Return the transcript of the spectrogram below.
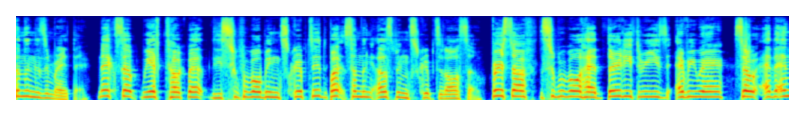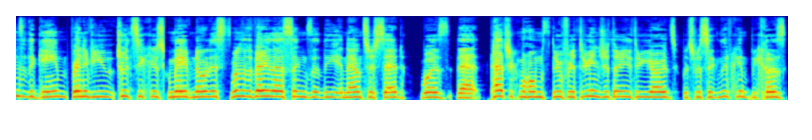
Something isn't right there. Next up, we have to talk about the Super Bowl being scripted, but something else being scripted also. First off, the Super Bowl had 33s everywhere. So at the end of the game, for any of you truth seekers who may have noticed, one of the very last things that the announcer said was that Patrick Mahomes threw for 333 yards, which was significant because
